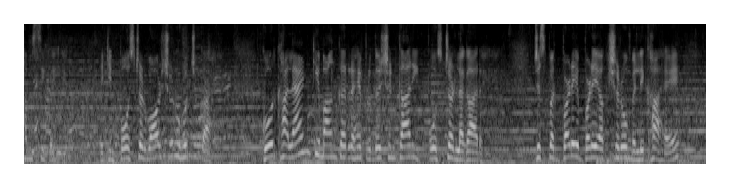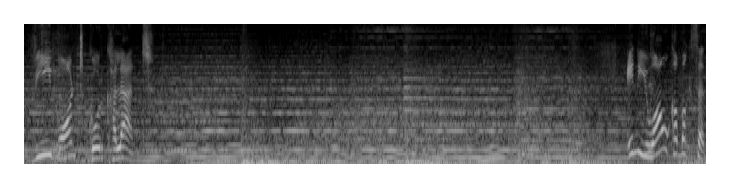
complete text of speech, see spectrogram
थमसी गई है, लेकिन पोस्टर वॉर शुरू हो चुका है। गोरखालैंड की मांग कर रहे प्रदर्शनकारी पोस्टर लगा रहे हैं। जिस पर बड़े बड़े अक्षरों में लिखा है वी वॉन्ट गोरखालैंड इन युवाओं का मकसद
